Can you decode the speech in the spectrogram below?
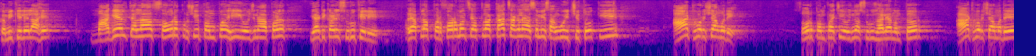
कमी केलेला आहे. मागेल त्याला सौर कृषी पंप ही योजना आपण या ठिकाणी सुरू केली. आणि आपला परफॉर्मन्स यातला का चांगला आहे असं मी सांगू इच्छितो की आठ वर्षामध्ये सौर पंपाची योजना सुरू झाल्यानंतर आठ वर्षामध्ये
